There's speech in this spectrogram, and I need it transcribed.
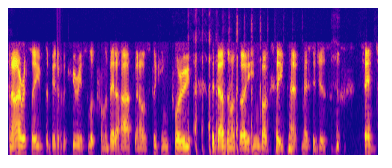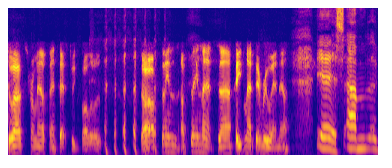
And I received a bit of a curious look from the better half when I was flicking through the dozen or so inbox heat map messages sent to us from our fantastic followers. so I've seen I've seen that uh, heat map everywhere now. Yes, um,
